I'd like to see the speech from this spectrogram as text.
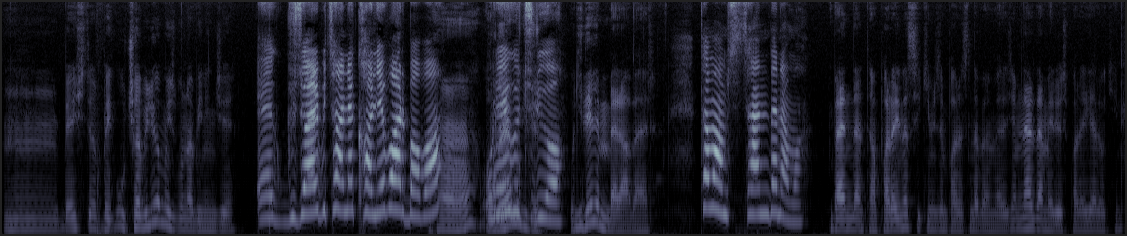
Hmm, 5 lira. Peki uçabiliyor muyuz buna binince? Ee, güzel bir tane kale var baba. Hı, Oraya mı götürüyor. Gidelim beraber. Tamam senden ama. Benden tam parayı nasıl ikimizin parasını da ben vereceğim. Nereden veriyoruz parayı gel bakayım.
